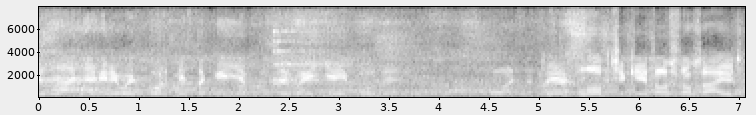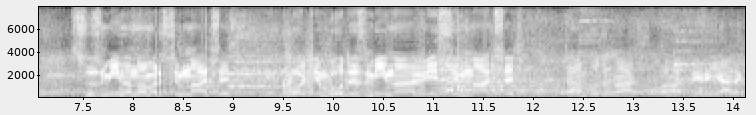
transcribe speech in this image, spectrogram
вітання. Гирьовий спорт міста Київ. Живе, є і буде. Ось це хлопчики толштовхають. Зміна номер 17. Потім буде зміна 18. Там буде наш богатир Ярик.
